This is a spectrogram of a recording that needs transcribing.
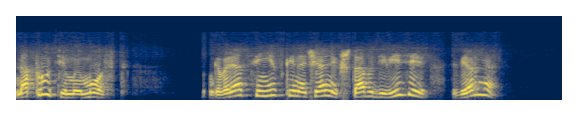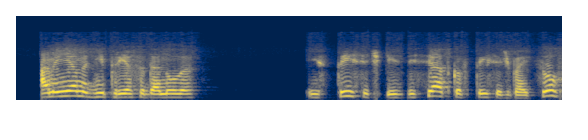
На пруте мы мост. Говорят, Синицкий начальник штаба дивизии, верно? А меня на Днепре садануло. Из тысяч, из десятков тысяч бойцов,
